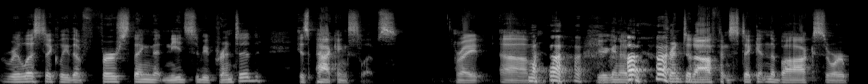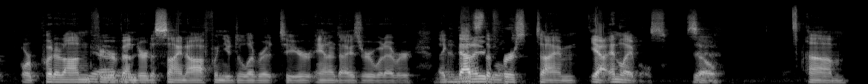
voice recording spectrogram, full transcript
realistically the first thing that needs to be printed is packing slips right? Um, you're going to print it off and stick it in the box, or or put it on yeah, for your vendor to sign off when you deliver it to your anodizer or whatever. Like that's labels. the first time, yeah, and labels. So, yeah. um,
